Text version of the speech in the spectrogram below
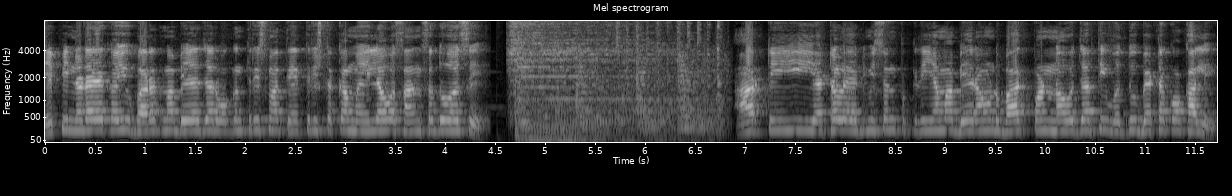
જેપી નડ્ડાએ કહ્યું, ભારતમાં બે હજાર ઓગણત્રીસમાં તેત્રીસ ટકા મહિલાઓ સાંસદો હશે. આરટીઈ હેઠળ એડમિશન પ્રક્રિયામાં બે રાઉન્ડ બાદ પણ નવ હજારથી વધુ બેઠકો ખાલી.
